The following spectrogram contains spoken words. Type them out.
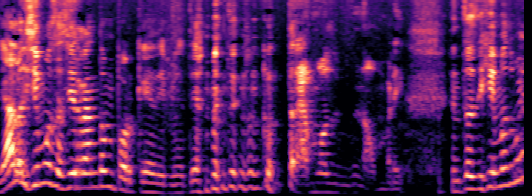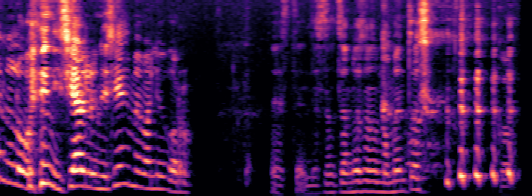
Ya lo hicimos así random porque definitivamente no encontramos nombre. Entonces dijimos, bueno, lo voy a iniciar, lo inicié y me valió gorro. Este, en esos, en esos momentos Cor-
